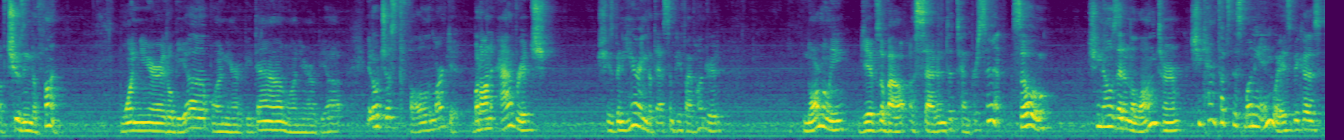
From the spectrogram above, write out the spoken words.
of choosing the fund. One year it'll be up, one year it'll be down, one year it'll be up. It'll just follow the market. But on average, she's been hearing that the S&P 500 normally gives about a 7 to 10%. So she knows that in the long term, she can't touch this money anyways because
